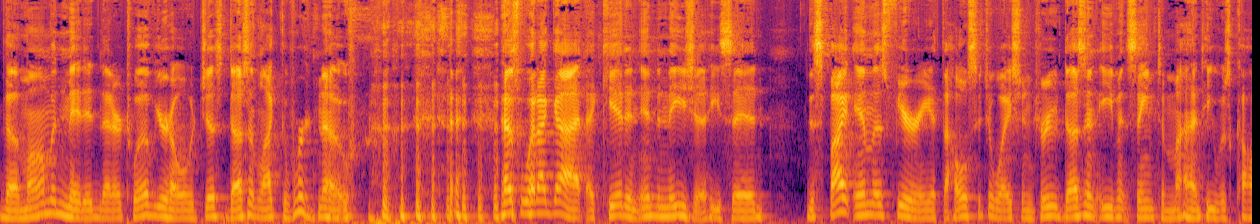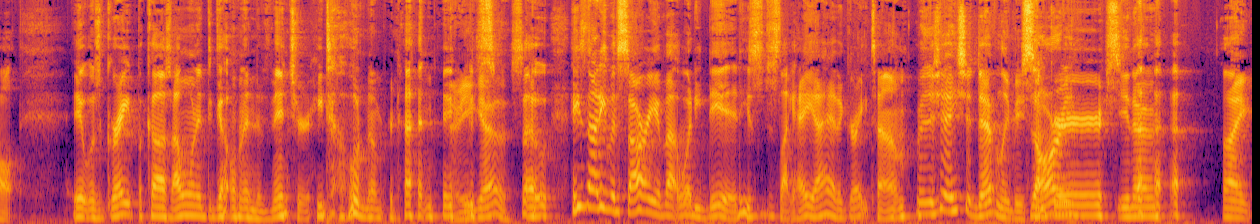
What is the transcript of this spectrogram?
The mom admitted that her 12 year old just doesn't like the word no. That's what I got, a kid in Indonesia, he said. Despite Emma's fury at the whole situation, Drew doesn't even seem to mind he was caught. It was great because I wanted to go on an adventure, he told Number 9 News. There you go. So he's not even sorry about what he did. He's just like, hey, I had a great time. But he should- definitely be sorry. You know, like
